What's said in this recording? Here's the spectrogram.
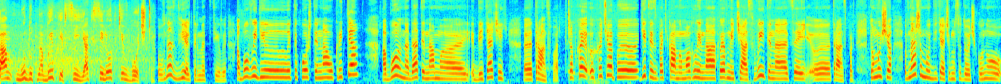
Там будуть набиті всі, як сільотки в бочки. У нас дві альтернативи: або виділити кошти на укриття, або надати нам е, дитячий е, транспорт, щоб хоча б е, діти з батьками могли на певний час вийти на цей транспорт. Тому що в нашому дитячому садочку ну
